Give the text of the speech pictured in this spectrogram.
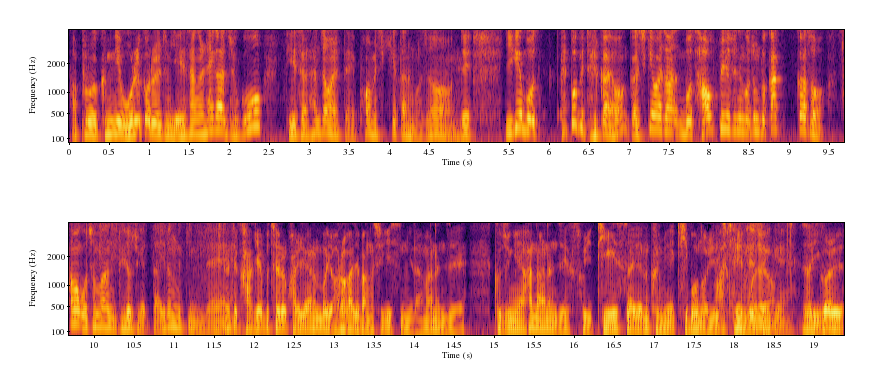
앞으로 금리 오를 거를 좀 예상을 해가지고 DSR 산정할 때 포함을 시키겠다는 거죠. 네. 근데 이게 뭐 해법이 될까요? 그러니까 쉽게 말해서 뭐 4억 빌릴 수 있는 거 좀 더 깎아서 3억 5천만 빌려주겠다 이런 느낌인데. 그러니까 이제 가계부채를 관리하는 뭐 여러 가지 방식이 있습니다만 이제 그 중에 하나는 이제 소위 DSR이라는 금융의 기본 원리를 아, 지키는 거죠. 이게. 그래서 이걸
